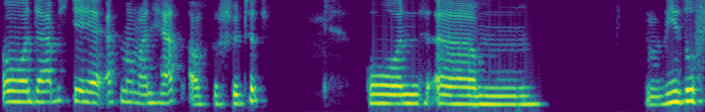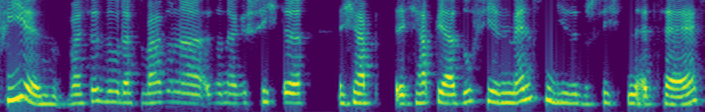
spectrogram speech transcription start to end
und da habe ich dir ja erstmal mein Herz ausgeschüttet. Und ähm, wie so vielen, weißt du, so, das war so eine, so eine Geschichte. Ich habe ich hab ja so vielen Menschen diese Geschichten erzählt.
